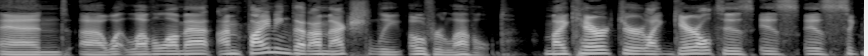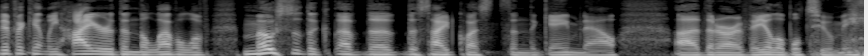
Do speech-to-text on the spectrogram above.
and uh, what level I'm at, I'm finding that I'm actually over leveled. My character, like Geralt, is is is significantly higher than the level of most of the of the the side quests in the game now uh, that are available to me.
